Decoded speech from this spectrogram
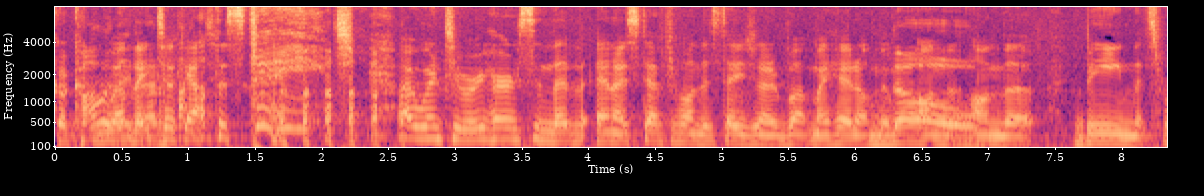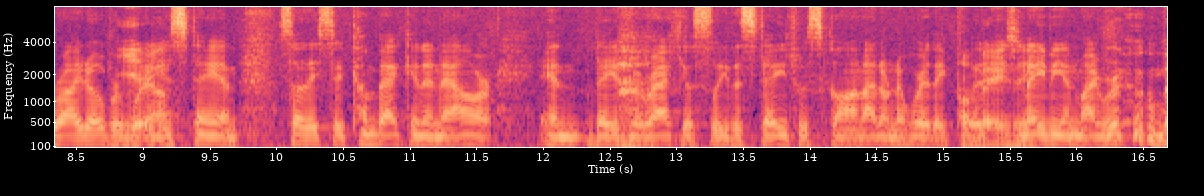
accommodate Well, they took height? out the stage. I went to rehearse and, that, and I stepped up on the stage and I bumped my head on the, on the, on the beam that's right over where you stand. So they said, come back in an hour. And they had miraculously, the stage was gone. I don't know where they put Amazing. it. Maybe in my room.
